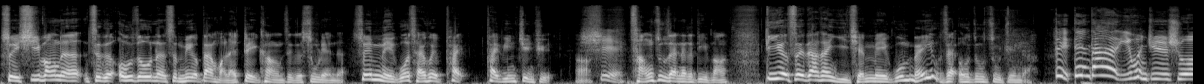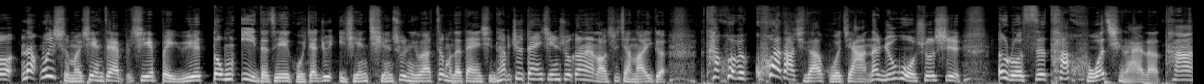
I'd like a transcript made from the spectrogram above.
所以西方呢，这个欧洲呢是没有办法来对抗这个苏联的，所以美国才会派派兵进去啊，是常驻在那个地方。第二次世界大战以前，美国没有在欧洲驻军的。对，但是大家的疑问就是说，那为什么现在这些北约东翼的这些国家，就以前前苏联要这么的担心？他们就担心说，刚才老师讲到一个，他会不会跨到其他国家？那如果说是俄罗斯他火起来了，他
